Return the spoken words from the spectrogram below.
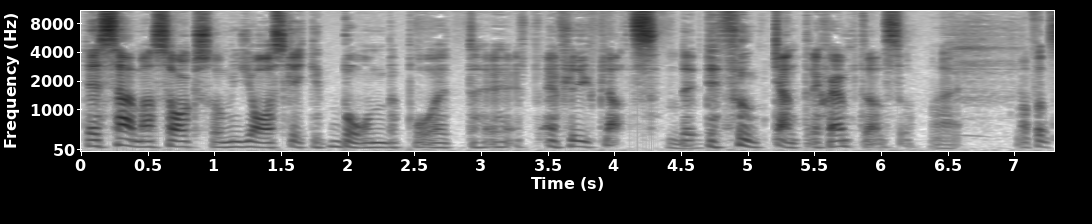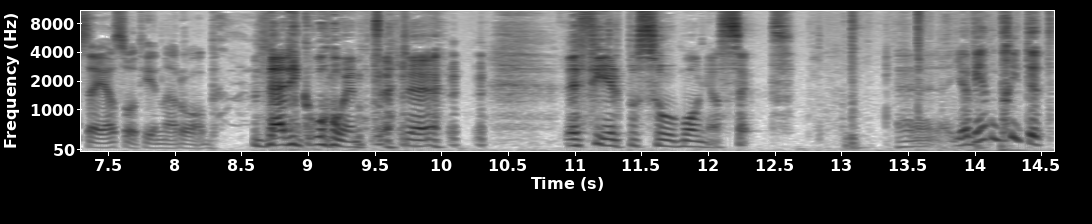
det är samma sak som jag skriker bomb på ett, en flygplats. Mm. Det, det, funkar inte det skämtet alltså. Nej, man får inte säga så till en arab. Nej, det går inte. Det, det är fel på så många sätt. Eh, jag vet inte riktigt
